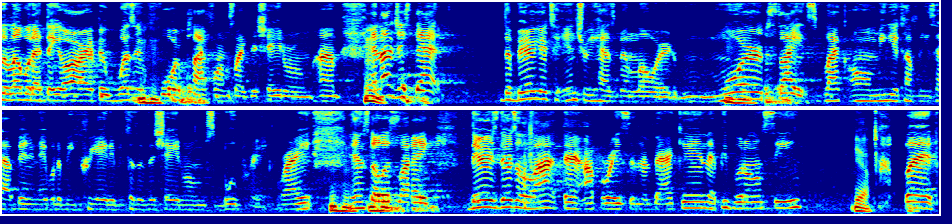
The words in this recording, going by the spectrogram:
the level that they are if it wasn't for platforms like the shade room. Um, and not just that the barrier to entry has been lowered. More mm-hmm. sites, black owned media companies have been able to be created because of the Shade Room's blueprint, right? Mm-hmm. And so mm-hmm. it's like there's there's a lot that operates in the back end that people don't see. Yeah. But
